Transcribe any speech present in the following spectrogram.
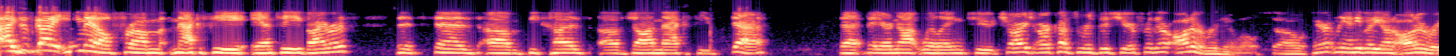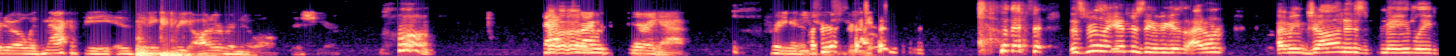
I just got an email from McAfee Antivirus that says um, because of John McAfee's death, that they are not willing to charge our customers this year for their auto renewal. So apparently, anybody on auto renewal with McAfee is getting free auto renewal this year. Huh. That's uh, what I was staring at. Pretty interesting. that's that's really interesting because I don't. I mean, John has mainly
